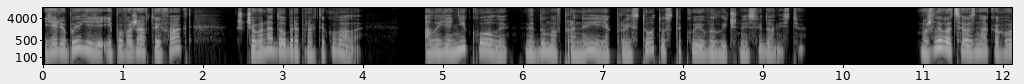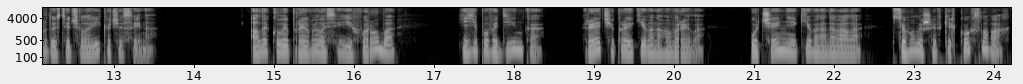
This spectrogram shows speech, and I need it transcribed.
Я любив її і поважав той факт, що вона добре практикувала, але я ніколи не думав про неї як про істоту з такою величною свідомістю. Можливо, це ознака гордості чоловіка чи сина. Але коли проявилася її хвороба, її поведінка, речі, про які вона говорила, учення, які вона давала, всього лише в кількох словах,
